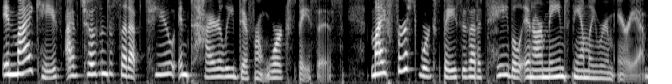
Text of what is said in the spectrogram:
In my case, I've chosen to set up two entirely different workspaces. My first workspace is at a table in our main family room area.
